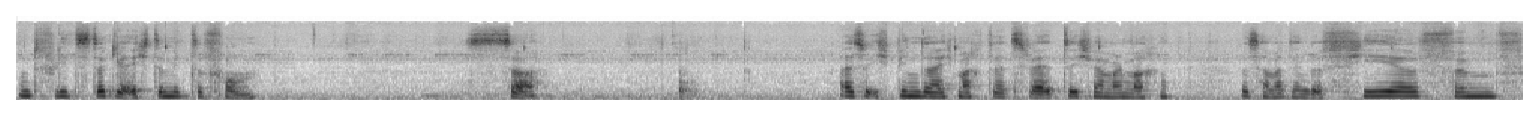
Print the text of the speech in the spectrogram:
Und flitzt da gleich damit davon. So. Also ich bin da, ich mache da jetzt weiter. Ich werde mal machen, was haben wir denn da? 4, 5,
